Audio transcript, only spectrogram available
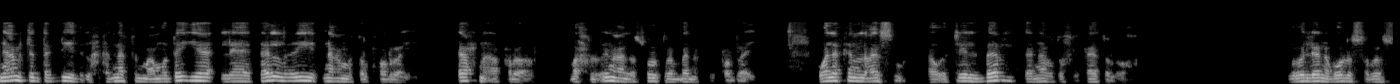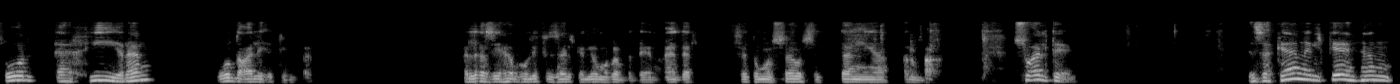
نعمة التجديد اللي خدناها في المعمودية لا تلغي نعمة الحرية. إحنا أحرار مخلوقين على صورة ربنا في الحرية. ولكن العصمة أو إكليل البر ده ناخده في الحياة الأخرى. يقول لنا بولس الرسول أخيرا وضع لي البر الذي يهبه لي في ذلك اليوم الرب الدين عادل في تيموثاوس الثانية أربعة. سؤال تاني. إذا كان الكاهن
